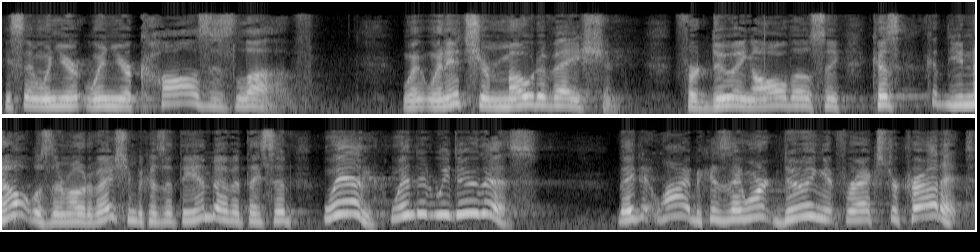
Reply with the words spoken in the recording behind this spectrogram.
He's saying when, your when your cause is love, when, when it's your motivation for doing all those things, because you know it was their motivation because at the end of it they said, when? When did we do this? They did, why? Because they weren't doing it for extra credit.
